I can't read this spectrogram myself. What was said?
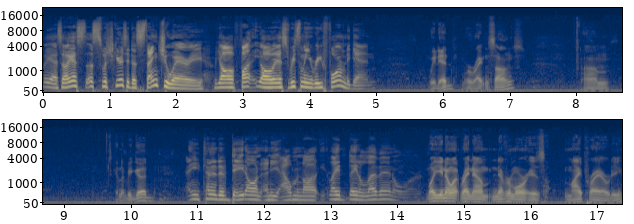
But yeah, so I guess let's switch gears to the Sanctuary. Y'all, fi- y'all, I guess recently reformed again. We did. We're writing songs. Um, it's gonna be good. Any tentative date on any album? Uh, late, late eleven or? Well, you know what? Right now, Nevermore is my priority.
